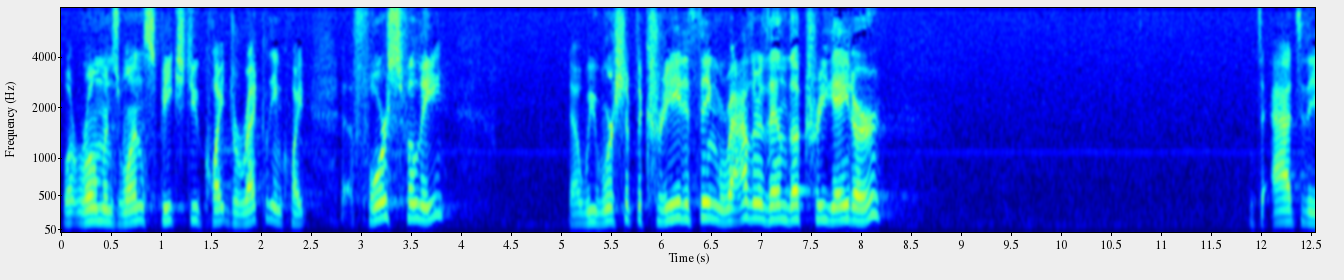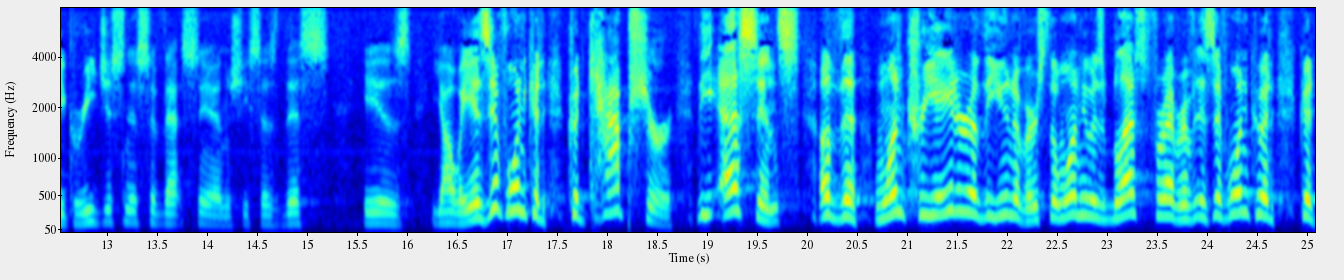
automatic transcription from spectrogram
what Romans 1 speaks to quite directly and quite forcefully. That we worship the created thing rather than the Creator. And to add to the egregiousness of that sin, she says, This is Yahweh. As if one could, could capture the essence of the one creator of the universe, the one who is blessed forever, as if one could, could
